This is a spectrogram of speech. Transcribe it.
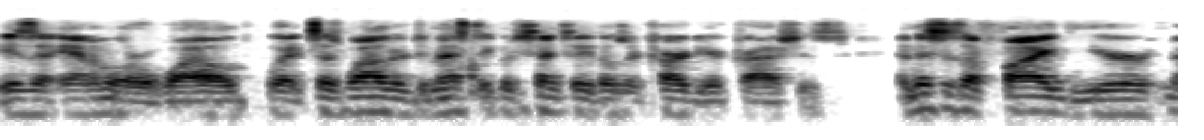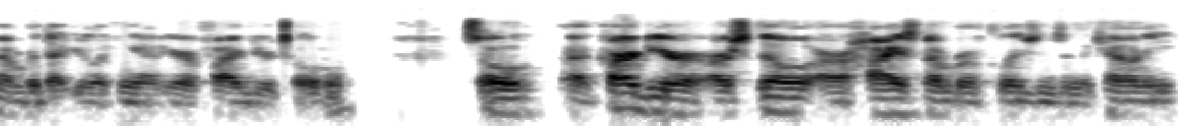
is an animal or wild, what it says wild or domestic, but essentially those are car deer crashes. And this is a five-year number that you're looking at here, a five-year total. So uh, car deer are still our highest number of collisions in the county,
